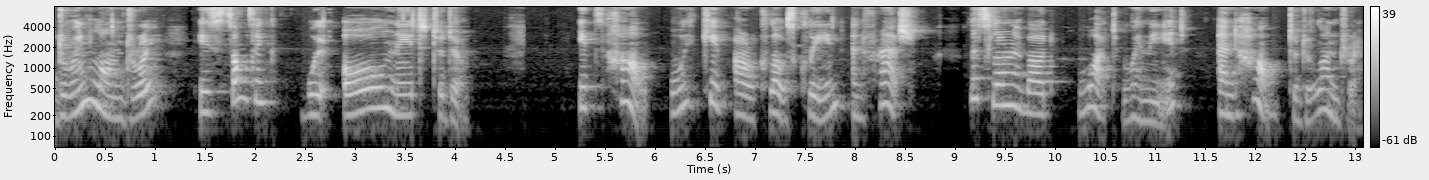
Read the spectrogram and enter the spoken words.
Doing laundry is something we all need to do. It's how we keep our clothes clean and fresh. Let's learn about what we need and how to do laundry.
